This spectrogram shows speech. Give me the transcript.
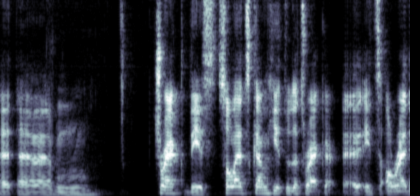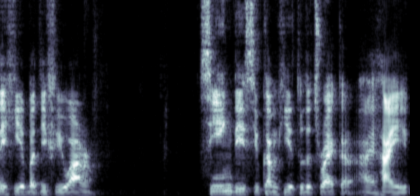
uh, um, track this. So let's come here to the tracker. Uh, it's already here, but if you are seeing this, you come here to the tracker. I, I,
